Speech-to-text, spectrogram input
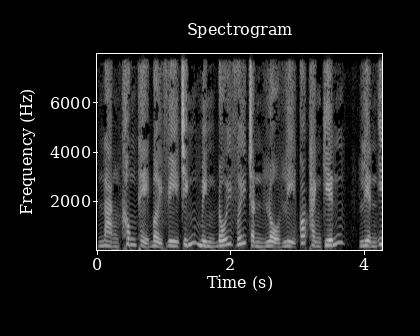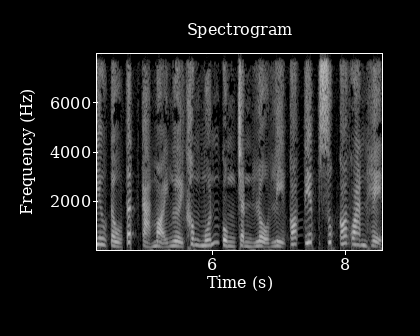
nàng không thể bởi vì chính mình đối với Trần Lộ Lị có thành kiến, liền yêu cầu tất cả mọi người không muốn cùng Trần Lộ Lị có tiếp xúc có quan hệ.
